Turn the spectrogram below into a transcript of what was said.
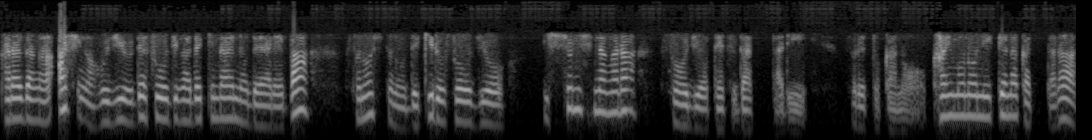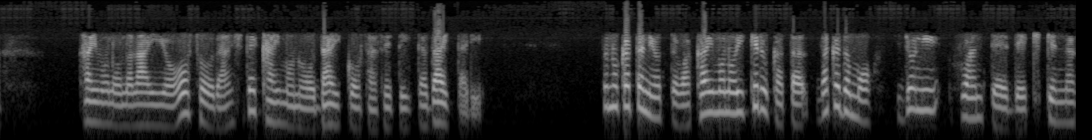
体が足が不自由で掃除ができないのであればその人のできる掃除を一緒にしながら掃除を手伝ったりそれとかの買い物に行けなかったら買い物の内容を相談して買い物を代行させていただいたりその方によっては買い物を行ける方、だけども非常に不安定で危険な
